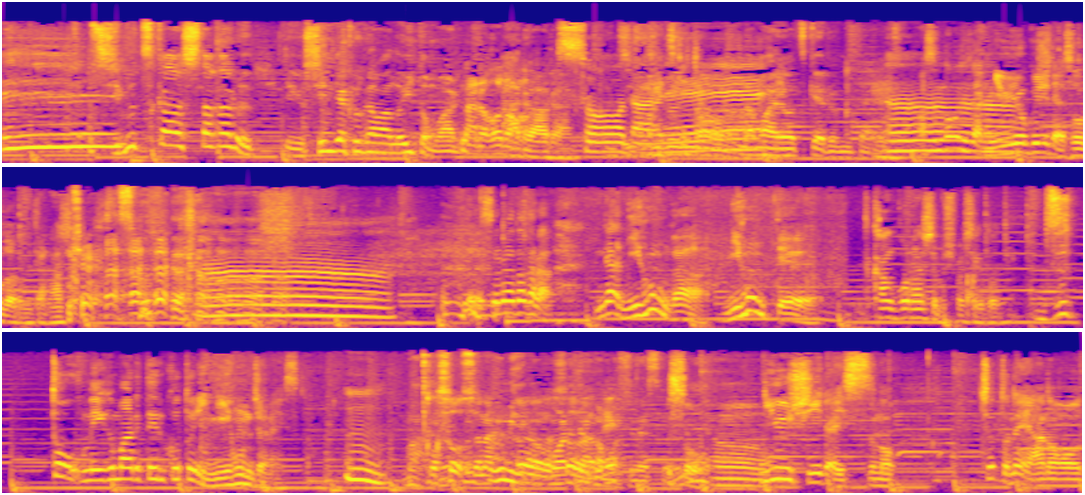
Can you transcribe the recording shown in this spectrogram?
ええ私物化したがるっていう侵略側の意図もある。なるほど。あるあるあるそうだ自分の名ね。前をつけるみたいな。まあ、そんなこと言ったらニューヨーク時代そうだろみたいな話。それはだからな日本が日本って観光の話でもしましたけどずっと恵まれてることに日本じゃないですかうん。まあそうっすね海が壊れてるかもしれないですけどね。うん有史以来そのちょっとねあの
